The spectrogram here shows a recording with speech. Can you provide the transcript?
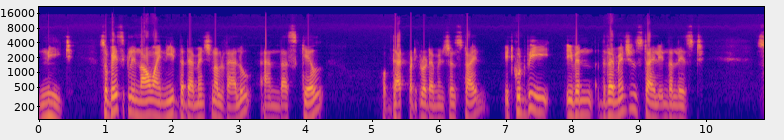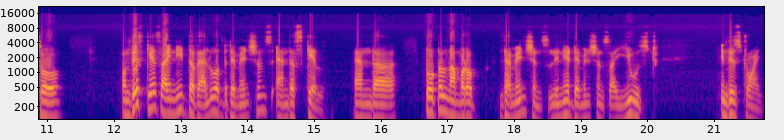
need. So basically now I need the dimensional value and the scale of that particular dimension style. It could be even the dimension style in the list. So on this case I need the value of the dimensions and the scale and the total number of dimensions, linear dimensions I used in this drawing.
